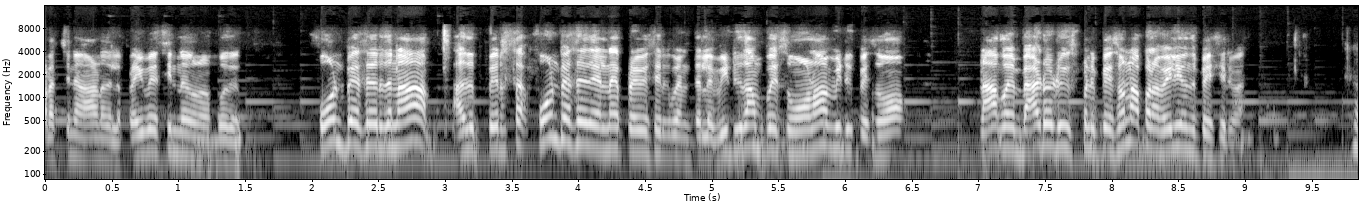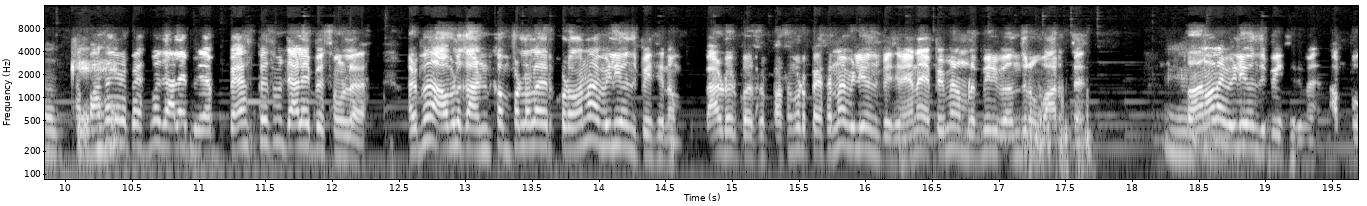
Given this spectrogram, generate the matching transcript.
பிரச்சனை ஆனதில்ல. பிரைவேசின்னு வரும்போது. ஃபோன் பேசுறதுனா அது பெருசா ஃபோன் பேசுறது என்ன பிரைவேசி இருக்கு தெரியல. வீட்டுக்கு தான் பேசுவோம்னா வீட்டுக்கு பேசுவோம். நான் கொஞ்சம் பேட் வேர்ட் யூஸ் பண்ணி பேசுவோம் அப்ப நான் வெளியே வந்து பேசிடுவேன் பசங்க பேசும்போது ஜாலியா பேச பேசும்போது ஜாலியா பேசுவோம்ல. அப்படி அவளுக்கு அன்கம்ஃபர்டபுளா இருக்கக்கூடாதுன்னா வெளியே வந்து பேசிடும் பேட் வேர்ட் பசங்க பசங்க கூட பேசுனா வெளியே வந்து பேசுவேன் ஏன்னா எப்பயுமே நம்மள மீறி வந்துரும் வார்த்தை. So அதனால வெளியே வந்து பேசிடுவேன் அப்போ.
